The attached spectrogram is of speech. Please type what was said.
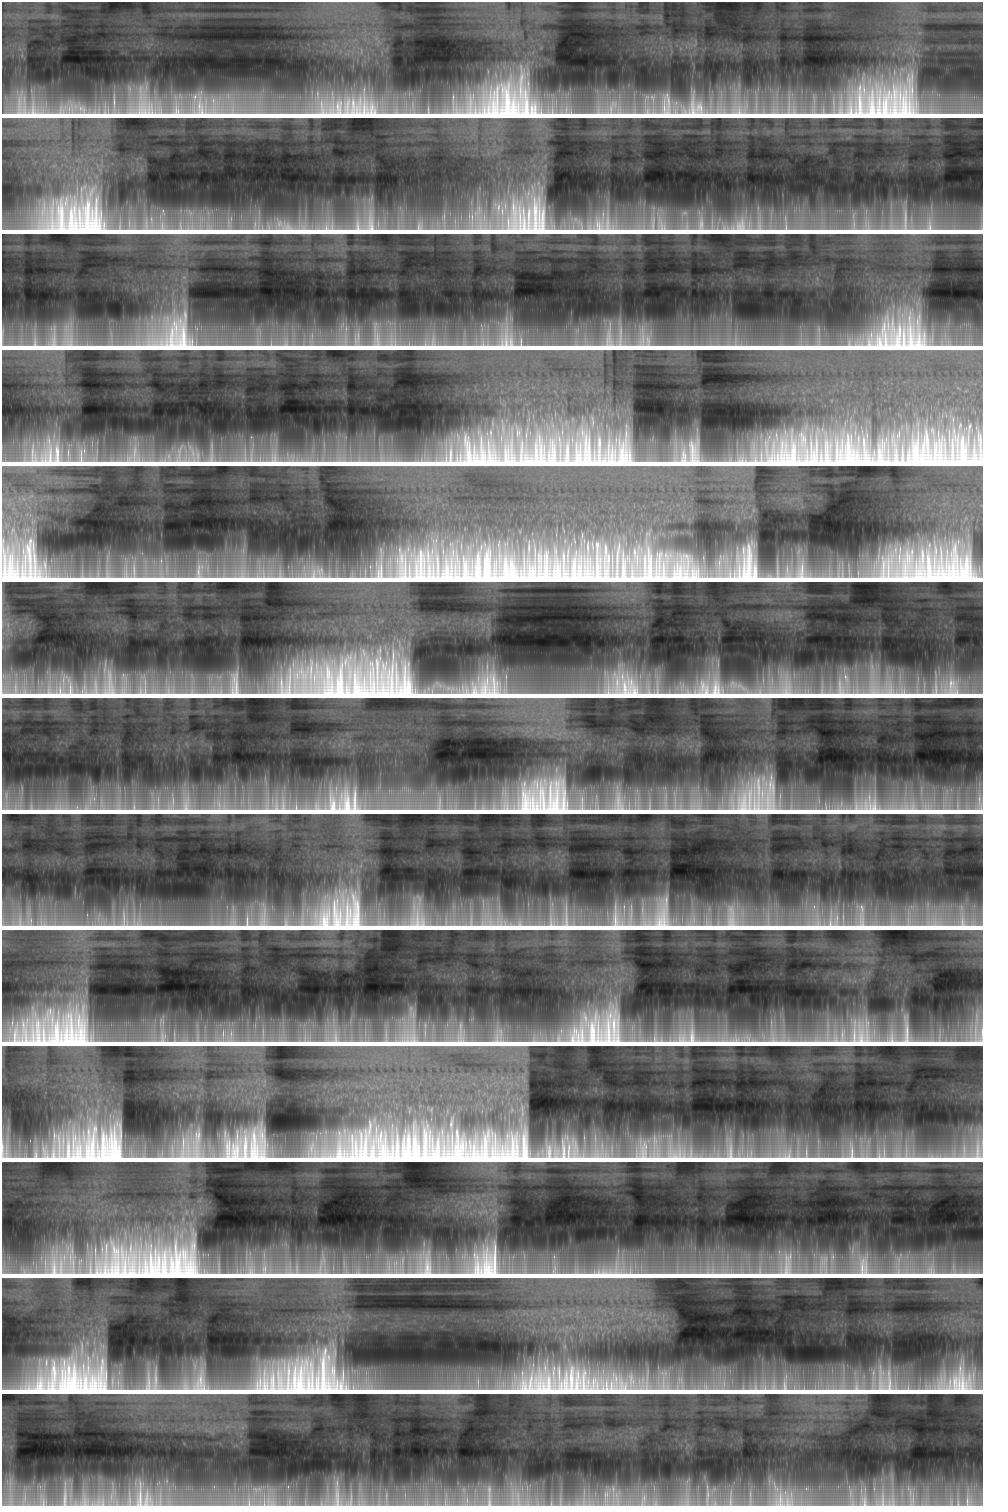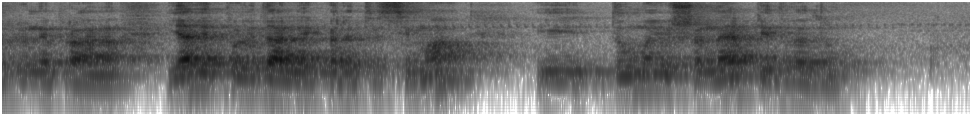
Відповідальність е, вона має бути не тільки щось таке вісоме для мене, вона має бути для всього народу. Ми відповідальні один перед одним, ми відповідальні перед своїм е, народом, перед своїми батьками, ми відповідальні перед своїми дітьми. Е, Для, для мене відповідальність це коли ти можеш донести людям ту користь діяльності, яку ти несеш, і е, вони в цьому не розчаруються. Вони не будуть потім тобі казати, що ти зламав їхнє життя. Тобто я відповідаю за цих людей, які до мене приходять, за всіх, за всіх дітей, за старих людей, які приходять до мене е, в зал, і їм потрібно покращити їхнє здоров'я. Я відповідаю перед усіма тут, в селі. І в першу чергу я відповідаю перед собою, перед своєю совістю. Я засипаю вночі нормально, я просипаюся вранці нормально, з посмішкою. І я не боюся йти завтра е, на вулицю, щоб мене побачать люди і будуть мені там говорити, що я щось роблю неправильно. Я відповідальний перед усіма і думаю, що не підведу.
